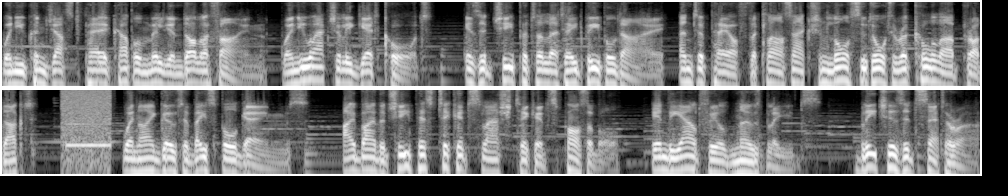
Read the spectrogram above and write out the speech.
when you can just pay a couple million dollar fine when you actually get caught? Is it cheaper to let 8 people die and to pay off the class action lawsuit or to recall our product? When I go to baseball games, I buy the cheapest ticket slash tickets possible. In the outfield nosebleeds, bleachers etc.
